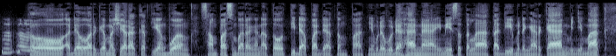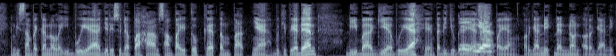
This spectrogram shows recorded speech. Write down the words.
Mm-mm. Kalau ada warga masyarakat yang buang sampah sembarangan atau tidak pada tempatnya, mudah-mudahan nah ini setelah tadi mendengarkan, menyimak yang disampaikan oleh ibu ya, jadi sudah paham sampah itu ke tempatnya, begitu ya dan dibagi ya Bu ya, yang tadi juga ya iya. sampah yang organik dan non organik.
